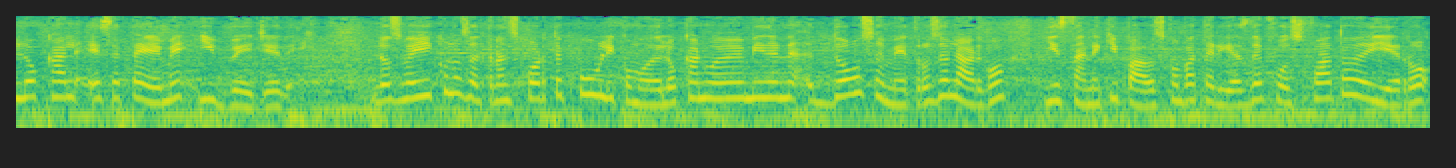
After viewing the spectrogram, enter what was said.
local STM y BLD. Los vehículos del transporte público modelo K9 miden 12 metros de largo y están equipados con baterías de fosfato de hierro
